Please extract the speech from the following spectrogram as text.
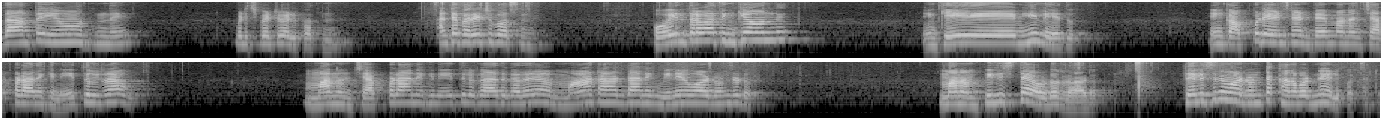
దాంతో ఏమవుతుంది? విడిచిపెట్టి వెళ్ళిపోతుంది. అంటే పరీక్ష పోతుంది. పోయిన తర్వాత ఇంకేముంది? ఇంకేమీ లేదు. ఇంకప్పుడు ఏంటంటే మనం చెప్పడానికి నీతులు రావు. మనం చెప్పడానికి నీతులు కాదు కదా మాట్లాడడానికి వినేవాడు ఉండడు. మనం పిలిస్తే ఎవడు రాడు. తెలిసిన వాడు ఉంటే కనబడినే వెళ్ళిపోతాడు.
